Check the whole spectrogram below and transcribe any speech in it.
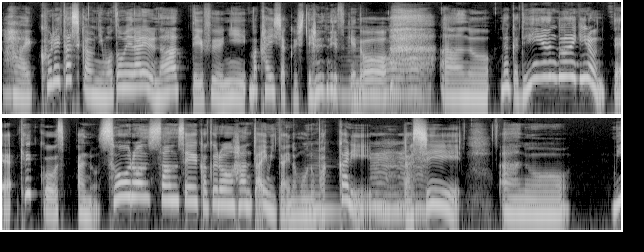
はい。これ確かに求められるなっていうふうに、まあ解釈してるんですけど、あの、なんか D&I 議論って結構、あの、総論賛成、格論反対みたいなものばっかりうんだし、あの、みん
